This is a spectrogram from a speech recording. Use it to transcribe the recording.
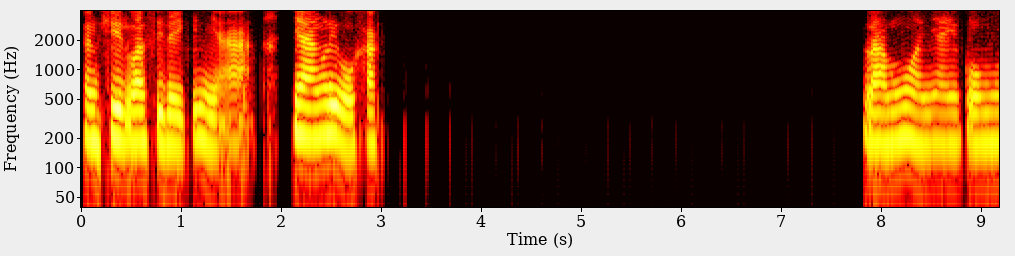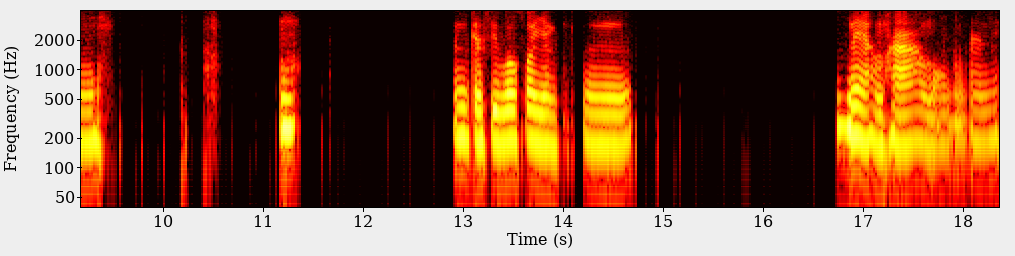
คันคิดว่าสิได้กินหญ้ายางเร็วคักลามงัวใหญ่กว่ามูมันก็สิบ่ค่อยอยากอือ แนมหาหม้องอันนี้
